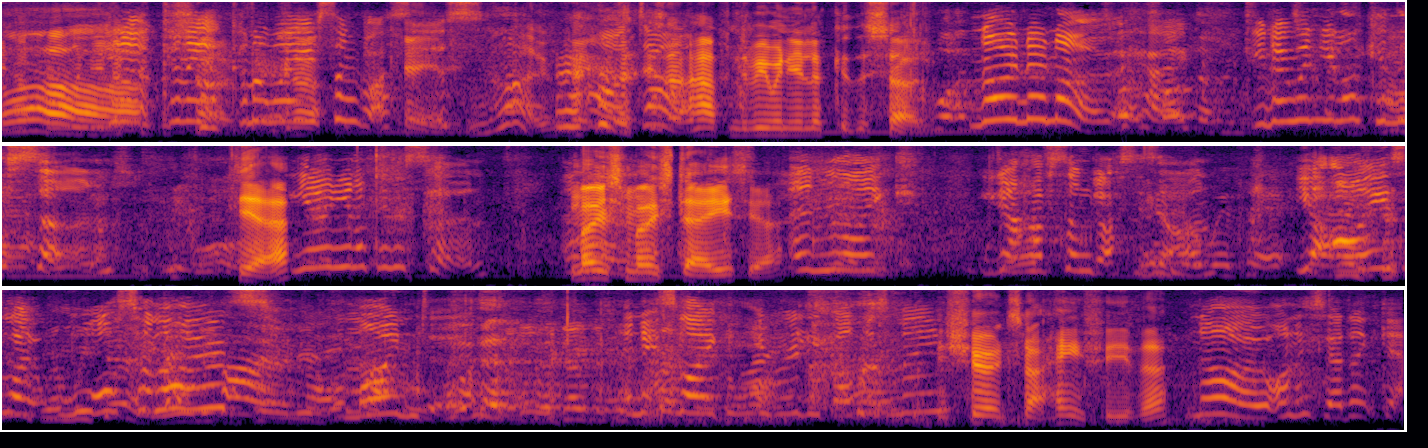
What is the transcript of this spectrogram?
Oh. Can I, can I, can I wear your sunglasses? No. Oh, Does that damn. happen to be when you look at the sun? No, no, no. Okay. You know when you're like in the sun. Yeah. You know when you're like in the sun. and, Most um, most days, yeah. And like you don't have sunglasses on. Your eyes like water loads. Or mine do. And it's like it really bothers me. You sure it's not hay fever? No, honestly, I don't get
